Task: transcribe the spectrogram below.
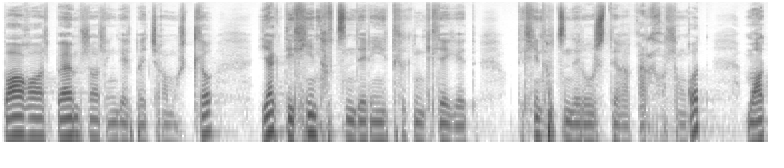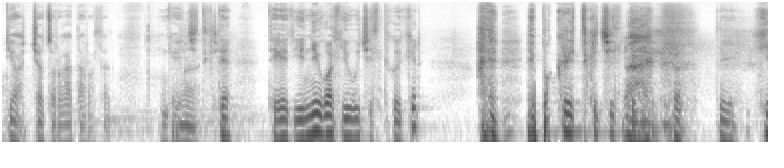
боогоол, боомлол ингээл байж байгаа мөртлөө яг дэлхийн тавцан дээр итгэх инглээгээд дэлхийн тавцан дээр өөрсдөө гарах болонгууд моди очоо 6 даруулаад ингээд хийдэг те. Тэгээд энийг бол юу гэж хэлдэг вэ гэхээр hypocrite гэж хэлдэг. Тий. Хи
